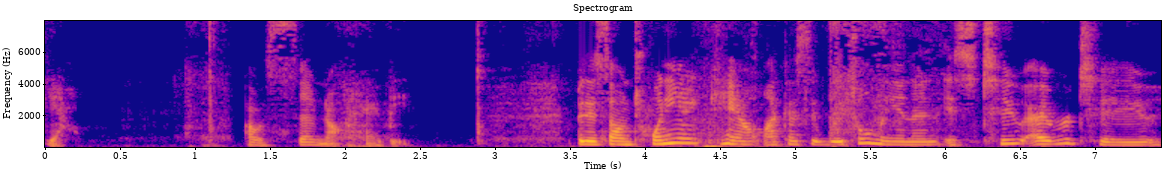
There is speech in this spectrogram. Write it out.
Yeah. I was so not happy. But it's on 28 count. Like I said, Wichelt Linen. It's 2 over 2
